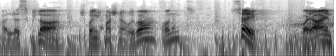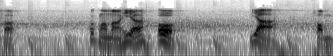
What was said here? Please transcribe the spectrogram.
Alles klar. Springe ich mal schnell rüber und safe. War ja einfach. Gucken wir mal hier. Oh. Ja. Vom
